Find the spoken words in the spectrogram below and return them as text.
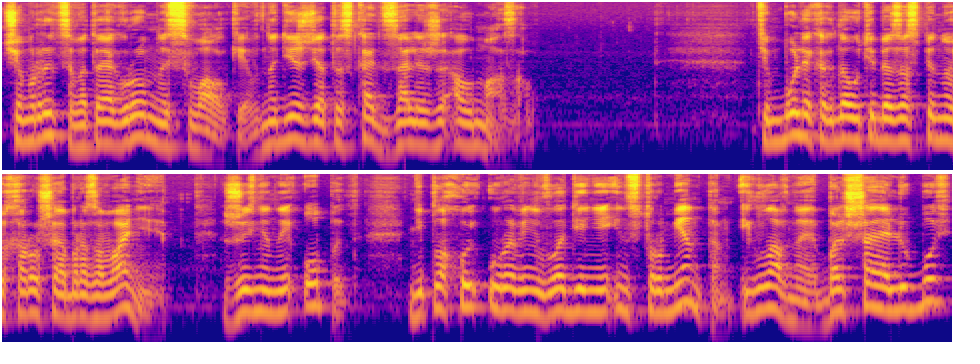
чем рыться в этой огромной свалке в надежде отыскать залежи алмазов. Тем более, когда у тебя за спиной хорошее образование – жизненный опыт, неплохой уровень владения инструментом и, главное, большая любовь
